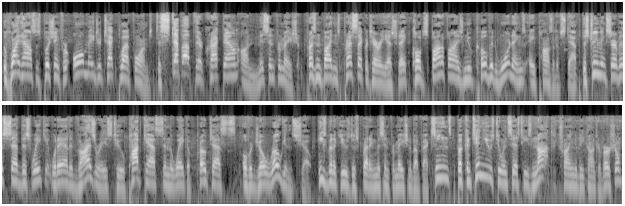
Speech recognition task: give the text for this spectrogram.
The White House is pushing for all major tech platforms to step up their crackdown on misinformation. President Biden's press secretary yesterday called Spotify's new COVID warnings a positive step. The streaming service said this week it would add advisories to podcasts in the wake of protests over Joe Rogan's show. He's been accused of spreading misinformation about vaccines, but continues to insist he's not trying to be controversial.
